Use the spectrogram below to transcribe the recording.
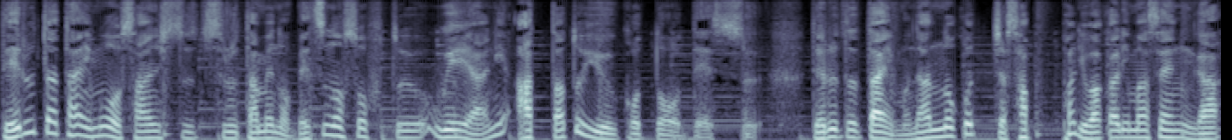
デルタタイムを算出するための別のソフトウェアにあったということです。デルタタイム何のこっちゃさっぱりわかりませんが、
